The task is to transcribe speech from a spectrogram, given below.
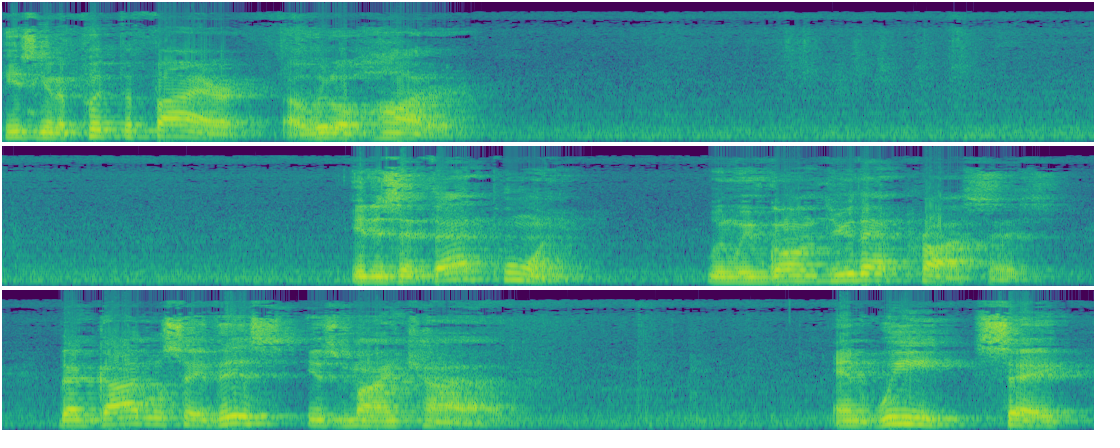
He's going to put the fire a little hotter. It is at that point, when we've gone through that process, that God will say, This is my child. And we say,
